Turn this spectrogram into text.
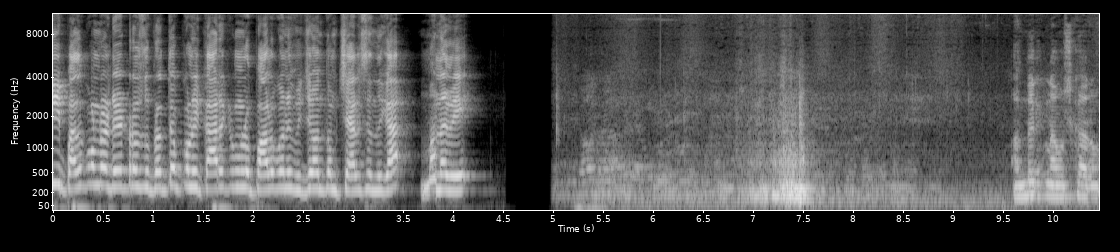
ఈ పదకొండో డేట్ రోజు ప్రతి ఒక్కరు ఈ కార్యక్రమంలో పాల్గొని విజయవంతం చేయాల్సిందిగా మనవి. అందరికీ నమస్కారం.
